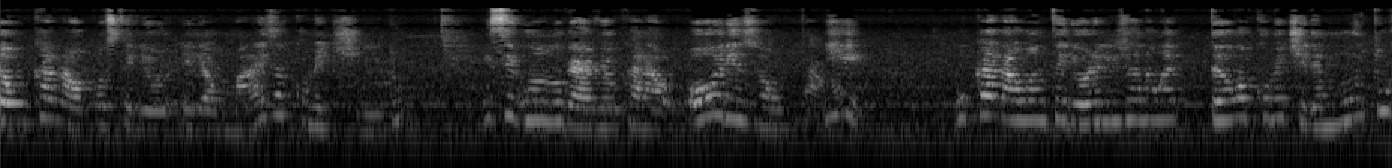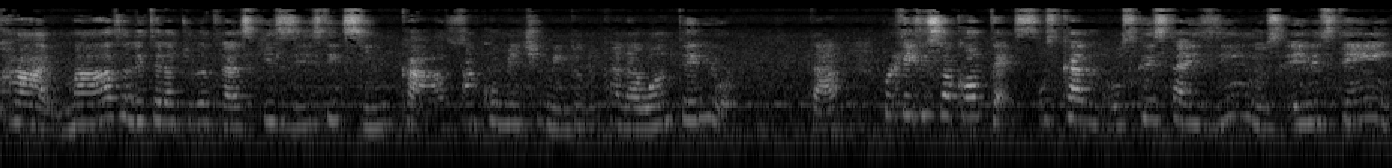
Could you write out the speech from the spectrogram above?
Então, o canal posterior ele é o mais acometido. Em segundo lugar, vem o canal horizontal. E o canal anterior ele já não é tão acometido, é muito raro, mas a literatura traz que existem sim casos de acometimento do canal anterior, tá? Por que, que isso acontece? Os, os cristalzinhos, eles têm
